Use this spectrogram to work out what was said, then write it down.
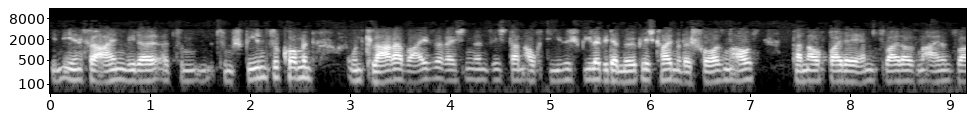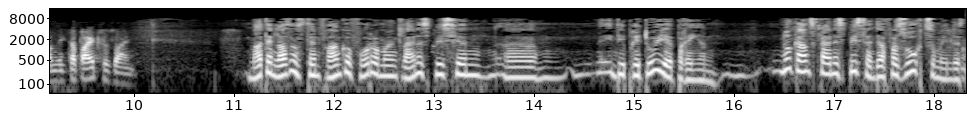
in ihren Vereinen wieder äh, zum, zum Spielen zu kommen. Und klarerweise rechnen sich dann auch diese Spieler wieder Möglichkeiten oder Chancen aus, dann auch bei der EM 2021 dabei zu sein. Martin, lass uns den Franco Foto mal ein kleines bisschen ähm, in die Bredouille bringen. Nur ganz kleines bisschen, der Versuch zumindest.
